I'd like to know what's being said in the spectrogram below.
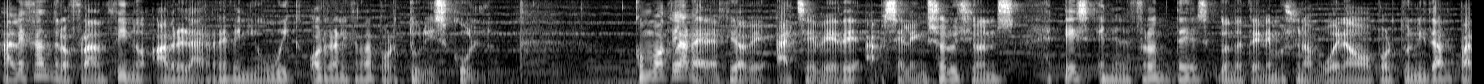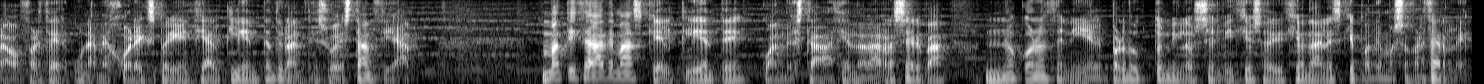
Alejandro Francino abre la Revenue Week organizada por Tourischool. Como aclara el CEO de HBD Upselling Solutions, es en el front desk donde tenemos una buena oportunidad para ofrecer una mejor experiencia al cliente durante su estancia. Matiza además que el cliente, cuando está haciendo la reserva, no conoce ni el producto ni los servicios adicionales que podemos ofrecerle.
